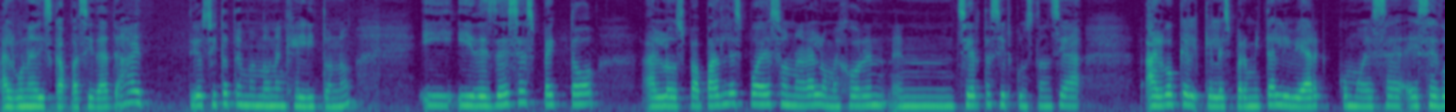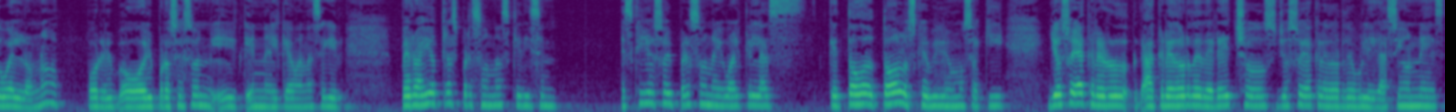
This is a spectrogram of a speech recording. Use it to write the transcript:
alguna discapacidad, ay, Diosito te mandó un angelito, ¿no? Y, y desde ese aspecto a los papás les puede sonar a lo mejor en, en cierta circunstancia algo que, que, les permita aliviar como ese, ese duelo, ¿no? Por el, o el proceso en el, en el que van a seguir. Pero hay otras personas que dicen, es que yo soy persona igual que las que todo, todos los que vivimos aquí, yo soy acreedor, acreedor de derechos, yo soy acreedor de obligaciones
